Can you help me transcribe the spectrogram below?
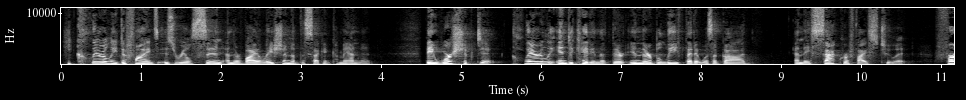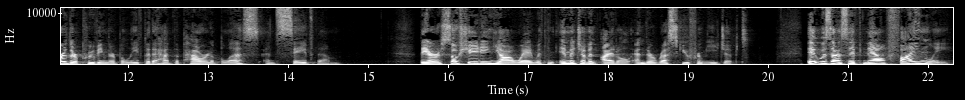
he clearly defines Israel's sin and their violation of the second commandment. They worshiped it clearly indicating that they're in their belief that it was a God, and they sacrificed to it, further proving their belief that it had the power to bless and save them. They are associating Yahweh with an image of an idol and their rescue from Egypt. It was as if now, finally,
